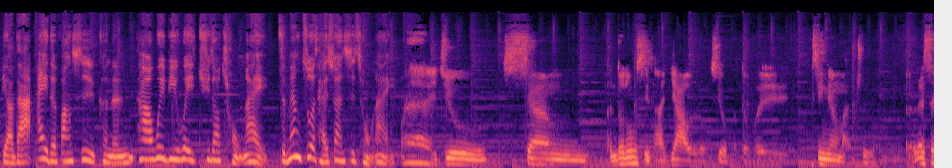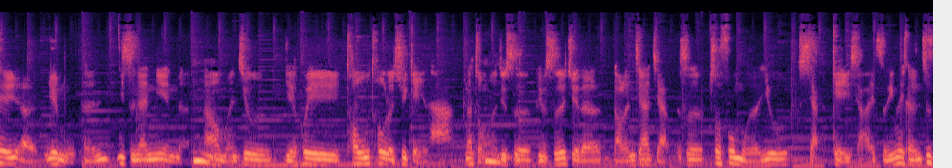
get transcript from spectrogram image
表达爱的方式，可能他未必会去到宠爱。怎么样做才算是宠爱？爱就像很多东西，他要的东西，我们都会尽量满足。那些呃岳母可能一直在念的，然后我们就也会偷偷的去给他那种呢，就是有时候觉得老人家讲，可是做父母的又想给小孩子，因为可能自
